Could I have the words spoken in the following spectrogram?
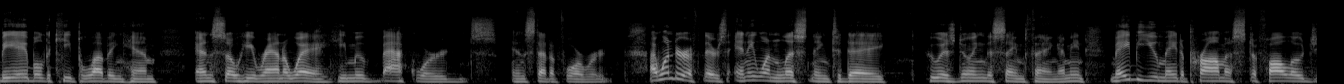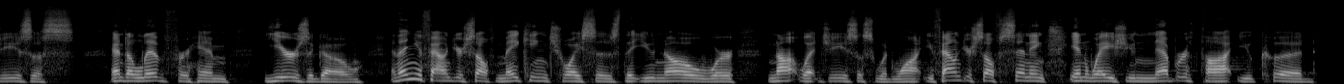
be able to keep loving him. And so he ran away. He moved backwards instead of forward. I wonder if there's anyone listening today who is doing the same thing. I mean, maybe you made a promise to follow Jesus and to live for Him years ago. And then you found yourself making choices that you know were not what Jesus would want. You found yourself sinning in ways you never thought you could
